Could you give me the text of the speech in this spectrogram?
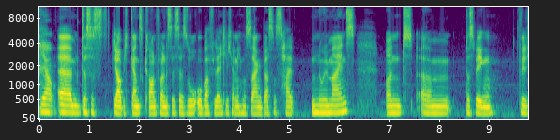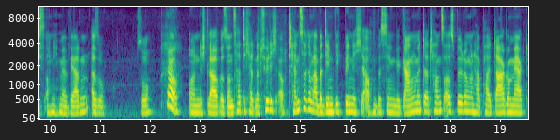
Ja. Ähm, das ist, glaube ich, ganz grauenvoll. Das ist ja so oberflächlich und ich muss sagen, das ist halt null meins. Und ähm, deswegen will ich es auch nicht mehr werden. Also so. Ja. Und ich glaube, sonst hatte ich halt natürlich auch Tänzerin, aber den Weg bin ich ja auch ein bisschen gegangen mit der Tanzausbildung und habe halt da gemerkt,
